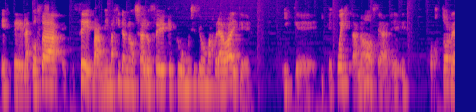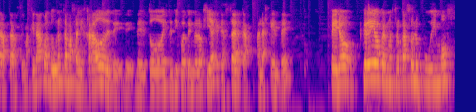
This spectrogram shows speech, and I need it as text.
este, la cosa sé, va, me imagino, no, ya lo sé, que estuvo muchísimo más brava y que, y que, cuesta, ¿no? O sea, e, es, costó readaptarse, más que nada cuando uno está más alejado de, todo este tipo de tecnología que te acerca a la gente. Pero creo que en nuestro caso lo pudimos,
